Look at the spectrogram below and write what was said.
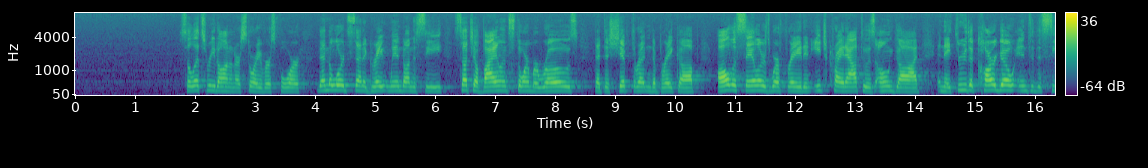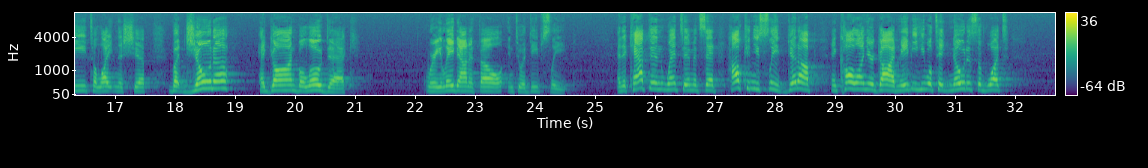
So let's read on in our story, verse 4. Then the Lord sent a great wind on the sea. Such a violent storm arose that the ship threatened to break up. All the sailors were afraid, and each cried out to his own God. And they threw the cargo into the sea to lighten the ship. But Jonah had gone below deck, where he lay down and fell into a deep sleep. And the captain went to him and said, How can you sleep? Get up and call on your God. Maybe he will take notice of what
